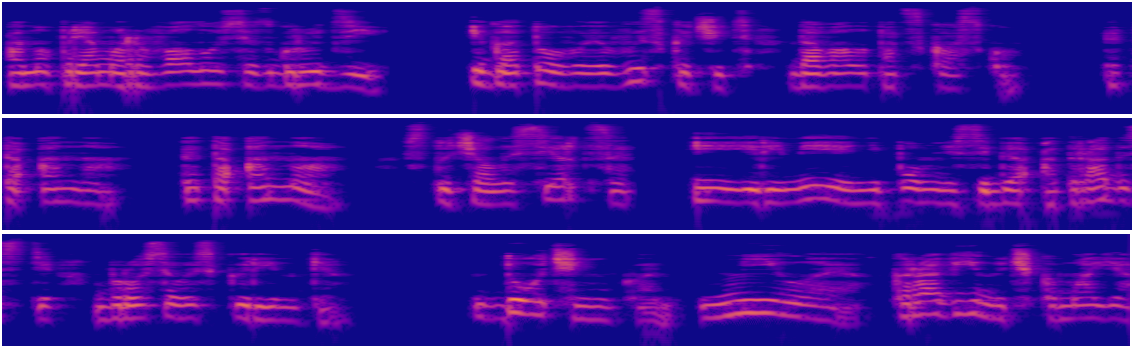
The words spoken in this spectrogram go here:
оно прямо рвалось из груди, и, готовое выскочить, давало подсказку. «Это она, это она!» — стучало сердце, и Еремея, не помня себя от радости, бросилась к Иринке. «Доченька, милая, кровиночка моя!»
